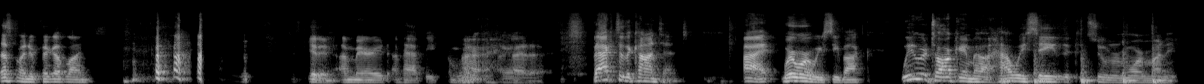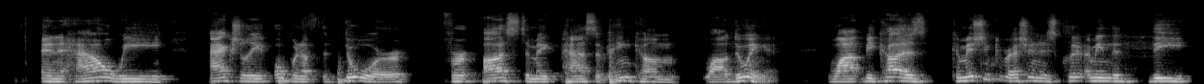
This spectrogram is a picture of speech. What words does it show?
That's my new pickup line. Just kidding. I'm married. I'm happy. I'm right. All right, all right. Back to the content. All right. Where were we, Sibbach? we were talking about how we save the consumer more money and how we actually open up the door for us to make passive income while doing it. While because commission compression is clear. I mean, the the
